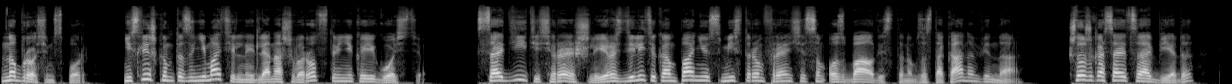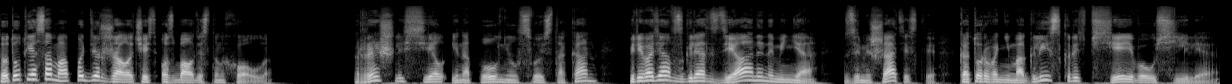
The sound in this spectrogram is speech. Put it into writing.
Но бросим спор. Не слишком-то занимательный для нашего родственника и гостя. Садитесь, Рэшли, и разделите компанию с мистером Фрэнсисом Осбалдистоном за стаканом вина. Что же касается обеда, то тут я сама поддержала честь Осбалдистон Холла». Рэшли сел и наполнил свой стакан, переводя взгляд с Дианы на меня — в замешательстве, которого не могли скрыть все его усилия.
